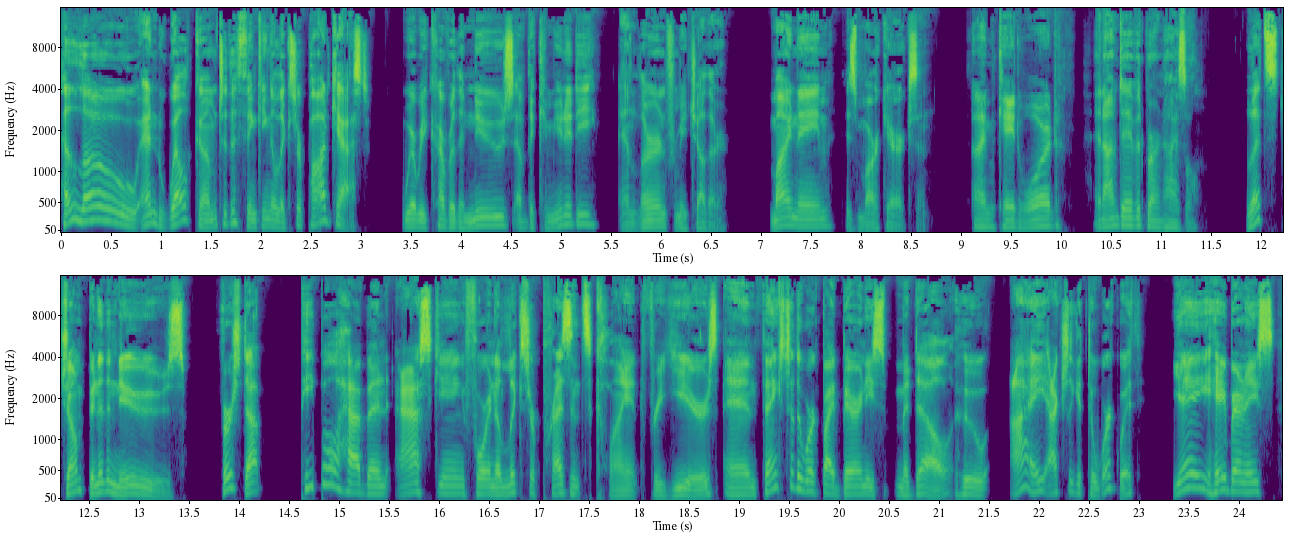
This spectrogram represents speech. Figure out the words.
Hello, and welcome to the Thinking Elixir podcast, where we cover the news of the community and learn from each other. My name is Mark Ericksen. I'm Cade Ward. And I'm David Bernheisel. Let's jump into the news. First up, people have been asking for an Elixir Presence client for years, and thanks to the work by Berenice Medell, who I actually get to work with. Yay! Hey, Berenice.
